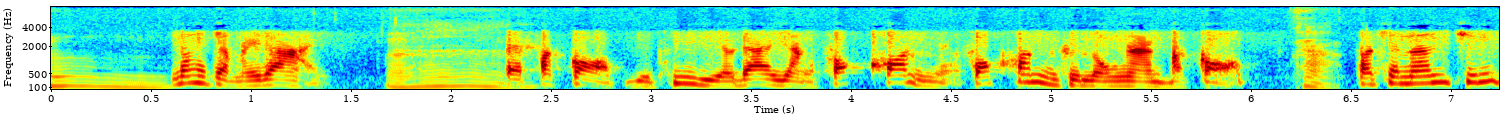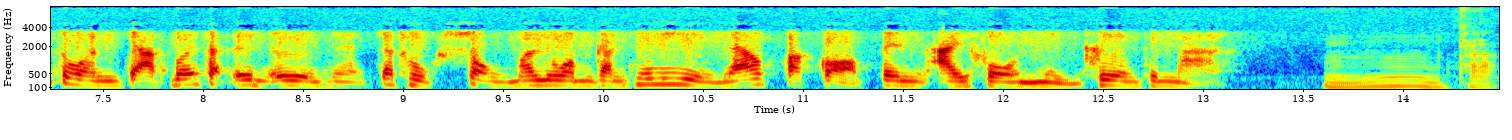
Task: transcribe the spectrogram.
อืมน่าจะไม่ได้อ่าแต่ประกอบอยู่ที่เดียวได้อย่างฟ็อกคอนเนี่ยฟ็อกคอนคือโรงงานประกอบครับเพราะฉะนั้นชิ้นส่วนจากบริษัทอื่น ๆ เนี่ยจะถูกส่งมารวมกันที่นี่แล้วประกอบเป็น iPhone หนึ่งเครื่องขึ้นมา อืมครับ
